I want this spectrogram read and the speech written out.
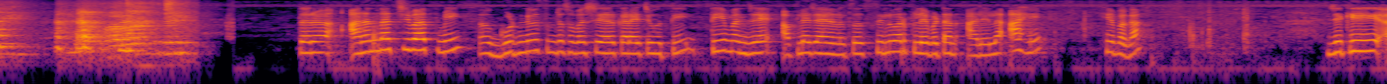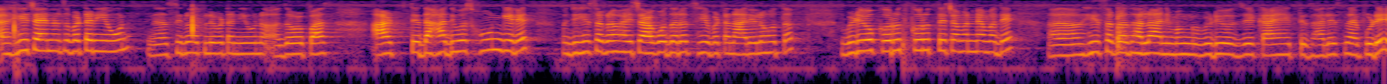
तर आनंदाची बातमी गुड न्यूज तुमच्यासोबत शेअर करायची होती. ती म्हणजे आपल्या चॅनलचं सिल्वर प्ले बटन आलेलं आहे. हे बघा. जे की हे चॅनलचं बटन येऊन सिल्वर प्ले बटन येऊन जवळपास आठ ते दहा दिवस होऊन गेलेत. म्हणजे हे सगळं व्हायच्या अगोदरच हे बटन आलेलं होतं. व्हिडिओ करूत करूत त्याच्या म्हणण्यामध्ये हे सगळं झालं आणि मग व्हिडिओ जे काय आहेत ते झालेच नाही पुढे.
